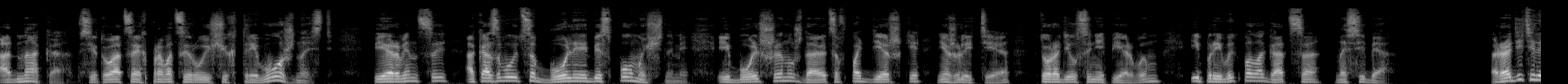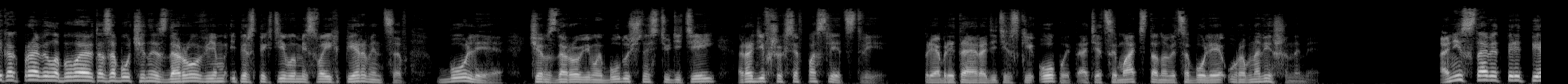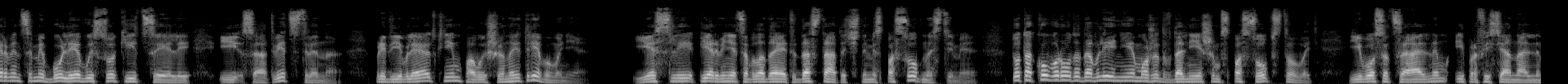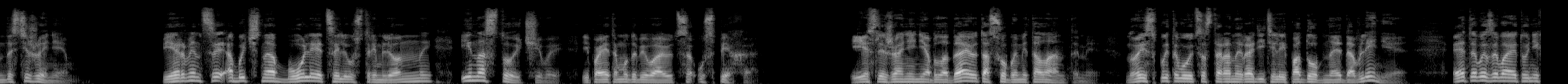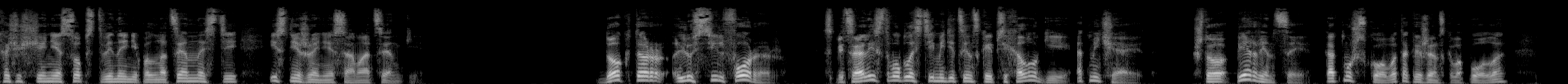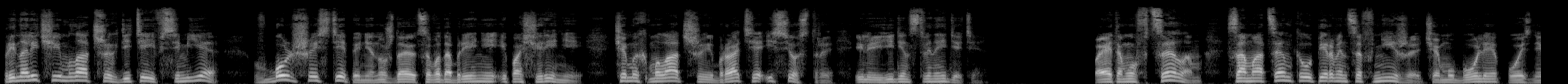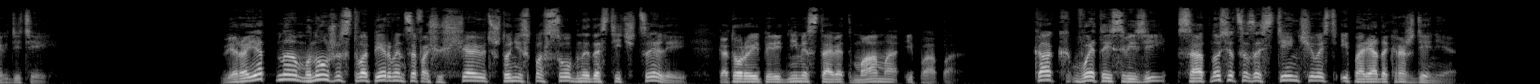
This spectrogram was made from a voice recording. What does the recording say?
Однако в ситуациях, провоцирующих тревожность, первенцы оказываются более беспомощными и больше нуждаются в поддержке, нежели те, кто родился не первым и привык полагаться на себя. Родители, как правило, бывают озабочены здоровьем и перспективами своих первенцев более, чем здоровьем и будущностью детей, родившихся впоследствии. Приобретая родительский опыт, отец и мать становятся более уравновешенными. Они ставят перед первенцами более высокие цели и, соответственно, предъявляют к ним повышенные требования. Если первенец обладает достаточными способностями, то такого рода давление может в дальнейшем способствовать его социальным и профессиональным достижениям. Первенцы обычно более целеустремленны и настойчивы, и поэтому добиваются успеха. Если же они не обладают особыми талантами, но испытывают со стороны родителей подобное давление, это вызывает у них ощущение собственной неполноценности и снижение самооценки. Доктор Люсиль Форер, специалист в области медицинской психологии, отмечает, что первенцы, как мужского, так и женского пола, при наличии младших детей в семье в большей степени нуждаются в одобрении и поощрении, чем их младшие братья и сестры или единственные дети. Поэтому в целом самооценка у первенцев ниже, чем у более поздних детей. Вероятно, множество первенцев ощущают, что не способны достичь целей, которые перед ними ставят мама и папа. Как в этой связи соотносятся застенчивость и порядок рождения?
